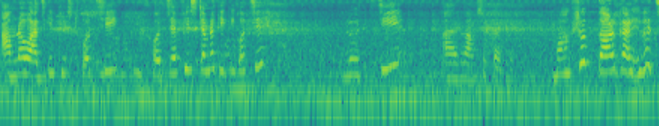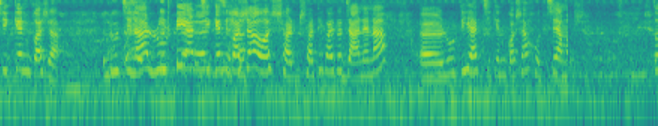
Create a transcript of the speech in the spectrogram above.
আমরাও আজকে ফিস্ট করছি। হচ্ছে ফিস্টে আমরা কি কি করছি? লুচি আর মাংসের তরকারি। মাংসর তরকারি না চিকেন কষা। লুচি না, রুটি আর চিকেন কষা। ও সঠ- সঠিক হয়তো জানে না। রুটি আর চিকেন কষা হচ্ছে আমার তো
